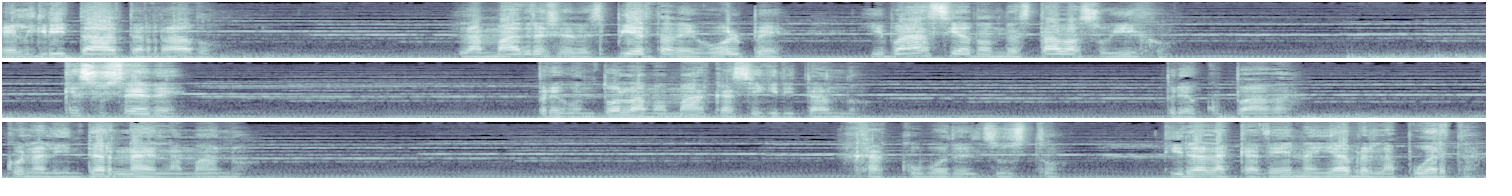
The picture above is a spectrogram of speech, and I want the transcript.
Él grita aterrado. La madre se despierta de golpe y va hacia donde estaba su hijo. ¿Qué sucede? preguntó la mamá casi gritando. Preocupada, con la linterna en la mano. Jacobo del susto tira la cadena y abre la puerta.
